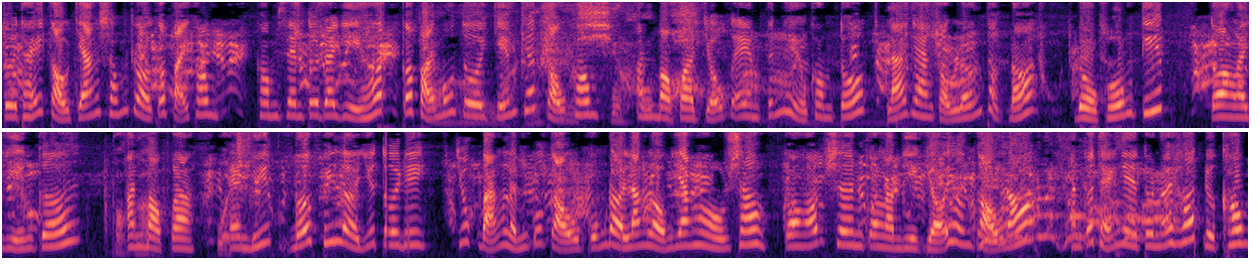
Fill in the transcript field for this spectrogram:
Tôi thấy cậu chán sống rồi, có phải không? Không xem tôi ra gì hết. Có phải muốn tôi chém chết cậu không? Anh Bọc à chỗ của em tín hiệu không tốt. Lá gan cậu lớn thật đó. Đồ khốn kiếp. Toàn là diện cớ. Anh Bọc à Em biết bớt phí lời với tôi đi. Chút bản lĩnh của cậu cũng đòi lăn lộn giang hồ sao? Con ốc sên còn làm việc giỏi hơn cậu đó. Anh có thể nghe tôi nói hết được không?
